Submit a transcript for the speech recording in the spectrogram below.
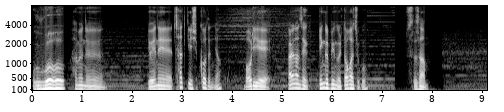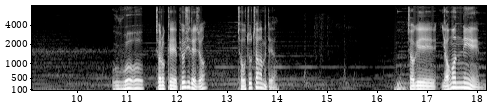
우와 하면은 얘네 찾기 쉽거든요. 머리에 빨간색 빙글빙글 떠가지고 스삼 우와 저렇게 표시되죠. 저거 쫓아가면 돼요. 저기 영원님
